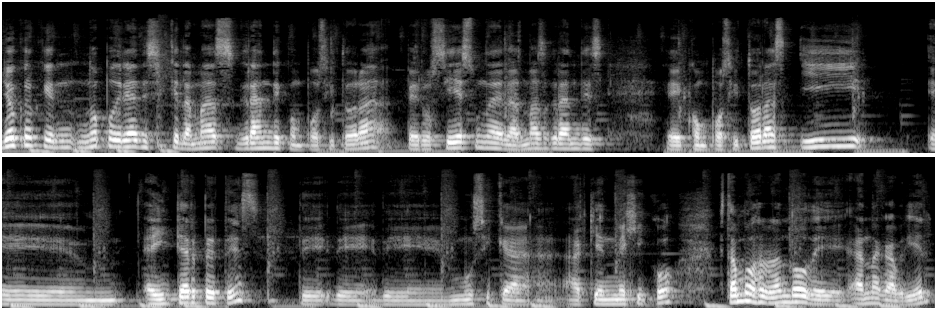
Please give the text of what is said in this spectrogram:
yo creo que no podría decir que la más grande compositora, pero sí es una de las más grandes eh, compositoras y eh, e intérpretes de, música aquí en México. Estamos hablando de Ana Gabriel.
